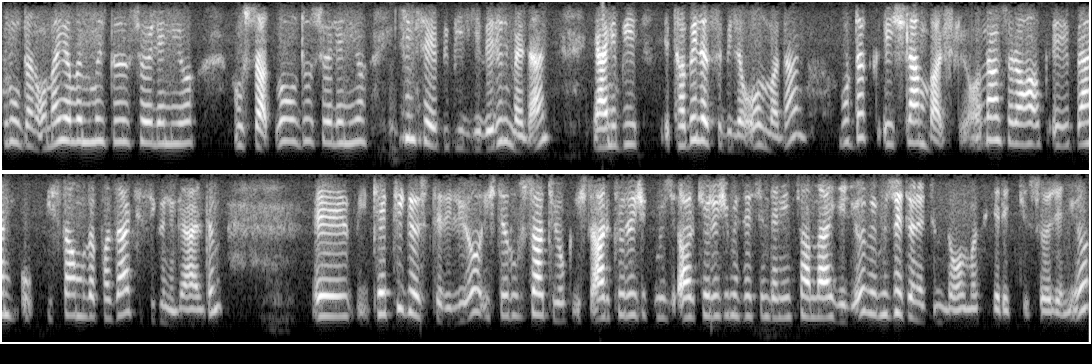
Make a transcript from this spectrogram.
kuruldan onay alınmıştığı söyleniyor. Ruhsatlı olduğu söyleniyor. Kimseye bir bilgi verilmeden yani bir tabelası bile olmadan burada işlem başlıyor. Ondan sonra halk, e, ben İstanbul'a pazartesi günü geldim. E, tepki gösteriliyor. İşte ruhsat yok. İşte arkeolojik arkeoloji müzesinden insanlar geliyor ve müze yönetiminde olması gerektiği söyleniyor.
